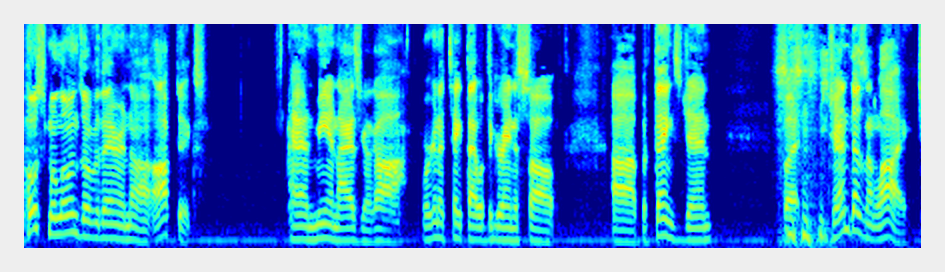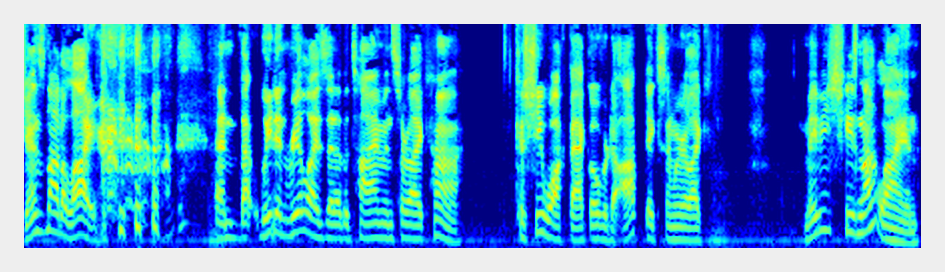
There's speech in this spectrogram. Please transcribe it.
Post Malone's over there in uh, optics. And me and Isaac are like, ah, oh, we're gonna take that with a grain of salt. Uh, but thanks, Jen. But Jen doesn't lie. Jen's not a liar. and that we didn't realize that at the time. And so we're like, huh. Because she walked back over to optics and we were like, maybe she's not lying.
